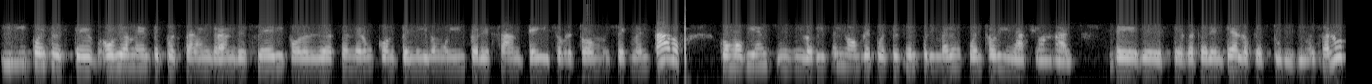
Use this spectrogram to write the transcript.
y pues este obviamente pues para engrandecer y poder tener un contenido muy interesante y sobre todo muy segmentado como bien lo dice el nombre pues es el primer encuentro binacional de, de este referente a lo que es turismo y salud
